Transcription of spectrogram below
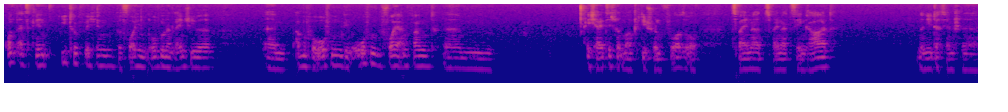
Und als kleines i-Tüpfelchen, bevor ich den Ofen dann reinschiebe, ähm, apropos Ofen, den Ofen, bevor ihr anfangt, ähm, ich halte schon mal richtig schön vor, so auf 200, 210 Grad. Dann geht das ja schnell.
